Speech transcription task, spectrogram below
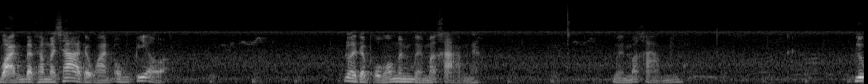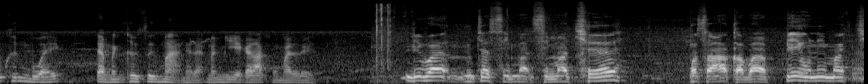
หวานแบบธรรมชาติแต่หวานอมเปรี้ยวอะด้วยแต่ผมว่ามันเหมือนมะขามนะ เหมือนมะขาม ลูกครึ่งบวย แต่มันคือซื้อหมานี่นแหละ มันมีเอกลักษณ์ของมันเลย เรียกว่ามันจะสิมาสิมาเชภาษากับว่าเปรี้ยวนี่มาเช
